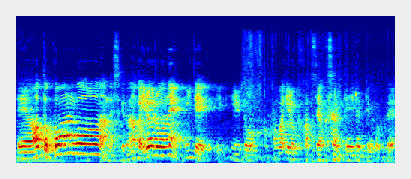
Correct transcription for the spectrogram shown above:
であと今後なんですけどなんかいろいろね見ていると幅広く活躍されているということで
